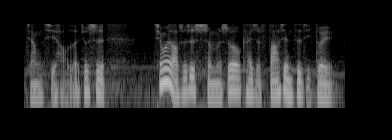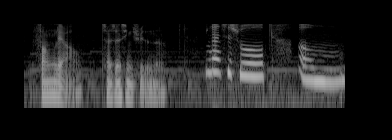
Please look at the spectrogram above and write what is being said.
讲起好了。就是千惠老师是什么时候开始发现自己对芳疗产生兴趣的呢？应该是说，嗯，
